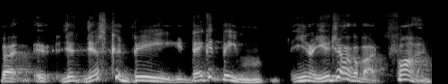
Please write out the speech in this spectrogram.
But this could be, they could be, you know, you talk about fun,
